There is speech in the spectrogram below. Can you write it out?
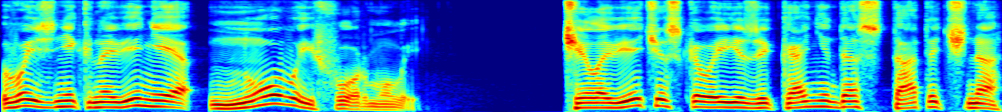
возникновение новой формулы? Человеческого языка недостаточно,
